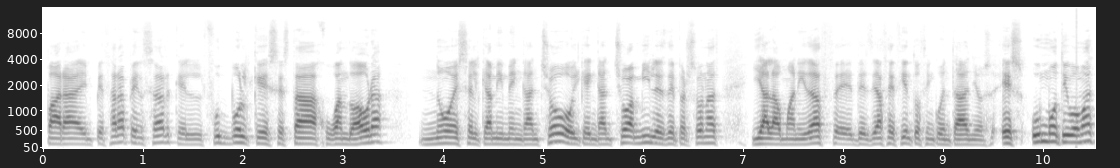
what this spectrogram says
para empezar a pensar que el fútbol que se está jugando ahora no es el que a mí me enganchó o el que enganchó a miles de personas y a la humanidad eh, desde hace 150 años. Es un motivo más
